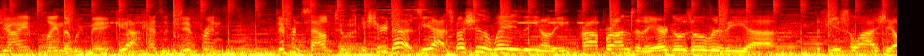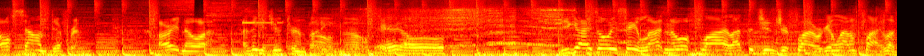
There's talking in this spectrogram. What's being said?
giant plane that we make Yeah. has a different different sound to It it. sure does, yeah. Especially the way the you know the prop runs and the air goes over the uh, the fuselage. They all sound different. All right, Noah. I think it's your turn, buddy. Oh no. Heyo. You guys always say let Noah fly, let the ginger fly. We're gonna let him fly. Look,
